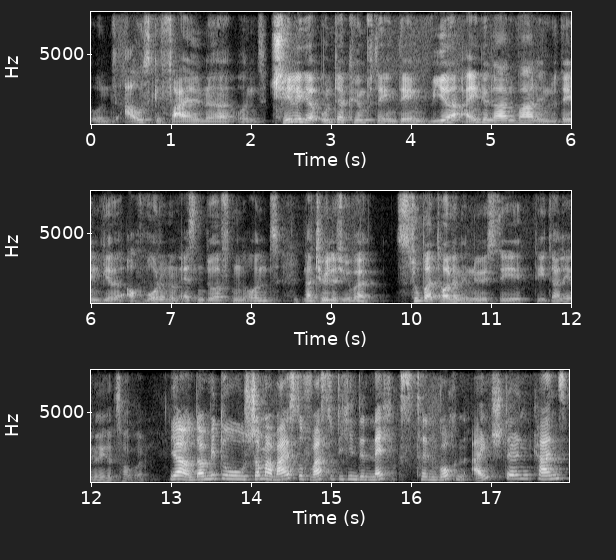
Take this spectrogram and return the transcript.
und ausgefallene und chillige Unterkünfte, in denen wir eingeladen waren, in denen wir auch wohnen und essen durften und natürlich über super tolle Menüs, die die Italiener hier zaubern. Ja, und damit du schon mal weißt, auf was du dich in den nächsten Wochen einstellen kannst,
